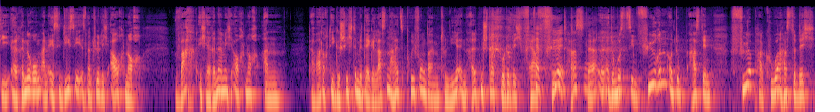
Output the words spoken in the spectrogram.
die Erinnerung an ACDC ist natürlich auch noch wach. Ich erinnere mich auch noch an, da war doch die Geschichte mit der Gelassenheitsprüfung beim Turnier in Altenstadt, wo du dich verführt, Verführt, hast. Ja. äh, Du musstest ihn führen und du hast den Führparcours, hast du dich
